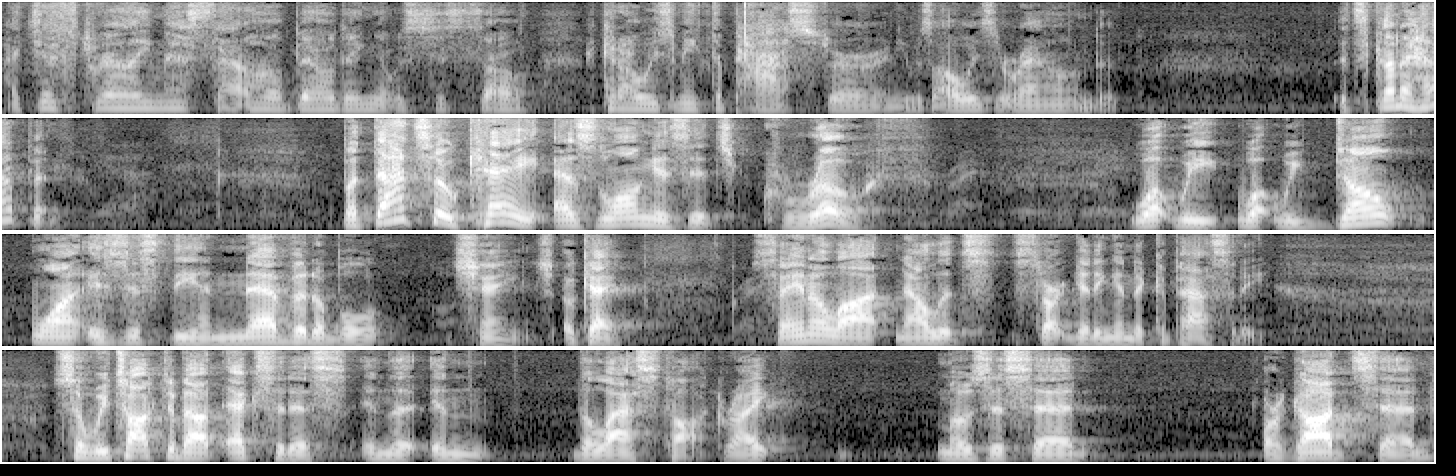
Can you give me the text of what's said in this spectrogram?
I just really missed that whole building. It was just so, I could always meet the pastor and he was always around. It's going to happen. But that's okay as long as it's growth. What we, what we don't want is just the inevitable change. Okay, saying a lot. Now let's start getting into capacity. So we talked about Exodus in the, in the last talk, right? Moses said, or God said,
